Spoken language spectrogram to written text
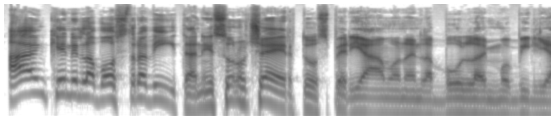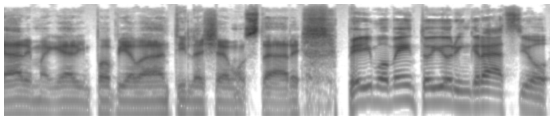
anche nella vostra vita, ne sono certo, speriamo nella bolla immobiliare, magari un po' più avanti lasciamo stare. Per il momento io ringrazio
